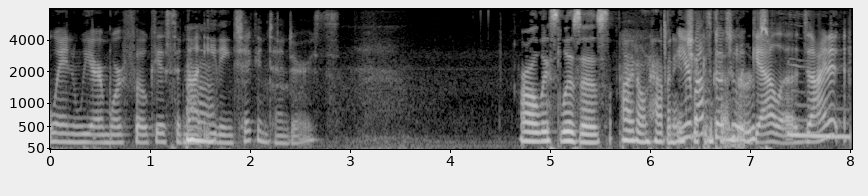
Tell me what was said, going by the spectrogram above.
when we are more focused and not Mm-hmm. eating chicken tenders. Or at least Liz is. I don't have any You're about chicken to go tenders. to a gala. Xine,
